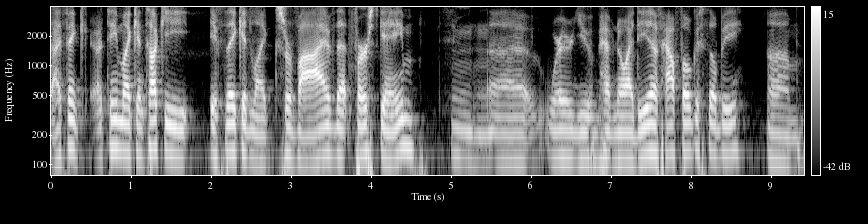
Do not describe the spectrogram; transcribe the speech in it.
I think a team like Kentucky, if they could like survive that first game, uh, where you have no idea of how focused they'll be, um,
